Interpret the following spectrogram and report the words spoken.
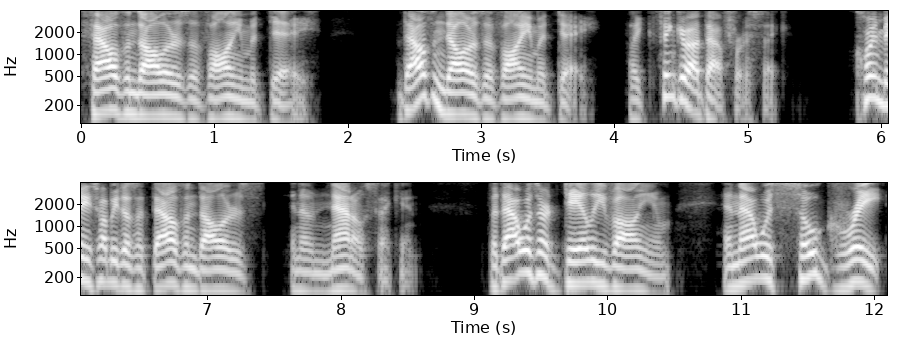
thousand dollars of volume a day. Thousand dollars of volume a day. Like, think about that for a second. Coinbase probably does a thousand dollars in a nanosecond, but that was our daily volume, and that was so great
